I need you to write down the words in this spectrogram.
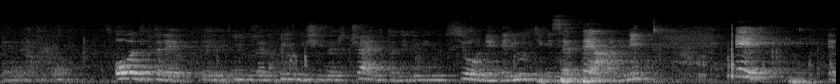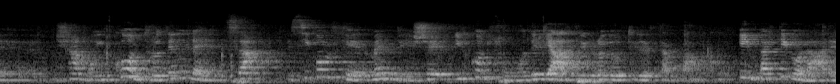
eh, oltre eh, il 15% di diminuzione negli ultimi sette anni e diciamo, in controtendenza si conferma invece il consumo degli altri prodotti del tabacco. In particolare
